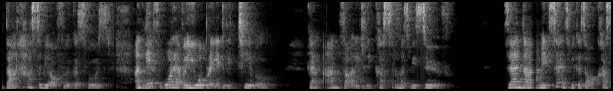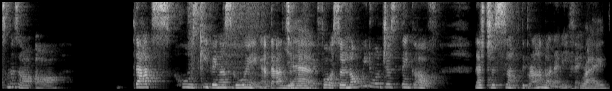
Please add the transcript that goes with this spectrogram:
that has to be our focus first. And Yeah. if whatever you are bringing to the table can add value to the customers we serve, then that makes sense because our customers are, are that's who's keeping us going and that's what Yeah. we're here for. So now we don't just think of let's just slap the brand on anything. Right.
